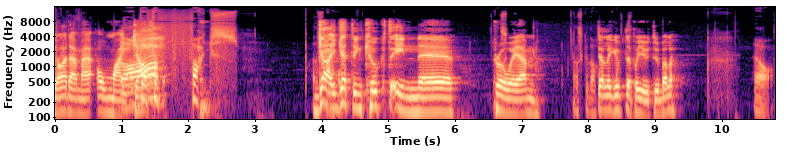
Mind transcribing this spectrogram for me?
Jag är där med. Oh my Ja. god. Fucks. Guy getting cooked in eh, Pro AM. Jag skulle ha... Ska jag lägga upp det på Youtube eller? Ja.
